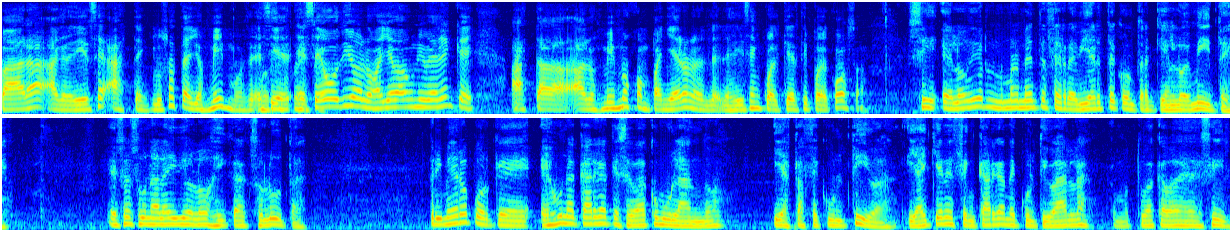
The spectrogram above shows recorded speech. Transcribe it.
para agredirse hasta incluso hasta ellos mismos. Es decir, ese odio los ha llevado a un nivel en que hasta a los mismos compañeros les, dicen cualquier tipo de cosa. Sí, el odio normalmente se revierte contra quien lo emite. Eso es una ley biológica absoluta. Primero porque es una carga que se va acumulando y hasta se cultiva. Y hay quienes se encargan de cultivarla, como tú acabas de decir.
